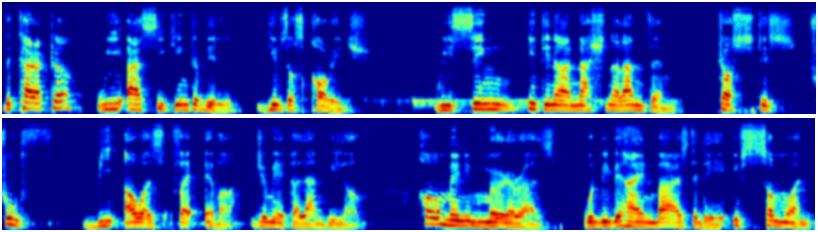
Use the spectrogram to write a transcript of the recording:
The character we are seeking to build gives us courage we sing it in our national anthem justice, truth be ours forever, Jamaica land we love. How many murderers would be behind bars today if someone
